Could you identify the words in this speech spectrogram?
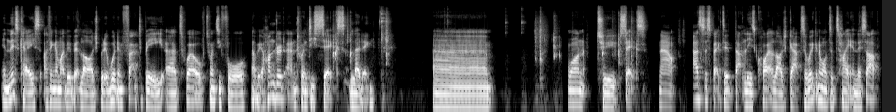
In this case, I think that might be a bit large, but it would in fact be uh, 12, 24, that'd be 126 leading. Um, one, two, six. Now, as suspected, that leaves quite a large gap. So we're going to want to tighten this up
